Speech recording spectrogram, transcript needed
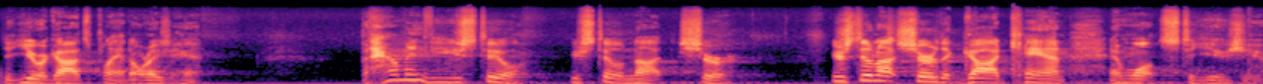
that you are God's plan? Don't raise your hand. But how many of you still you're still not sure. You're still not sure that God can and wants to use you.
